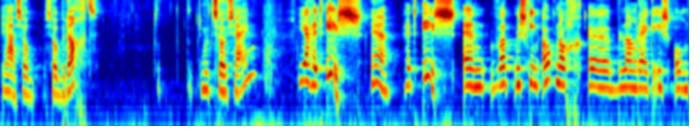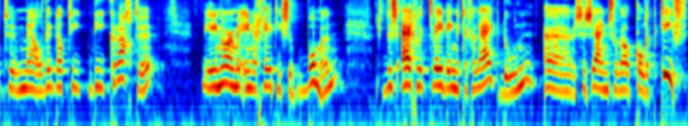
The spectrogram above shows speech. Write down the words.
ja, zo, zo bedacht. Het moet zo zijn. Ja, het is. Ja, Het is. En wat misschien ook nog eh, belangrijk is om te melden, dat die, die krachten, die enorme energetische bommen, dus eigenlijk twee dingen tegelijk doen. Eh, ze zijn zowel collectief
